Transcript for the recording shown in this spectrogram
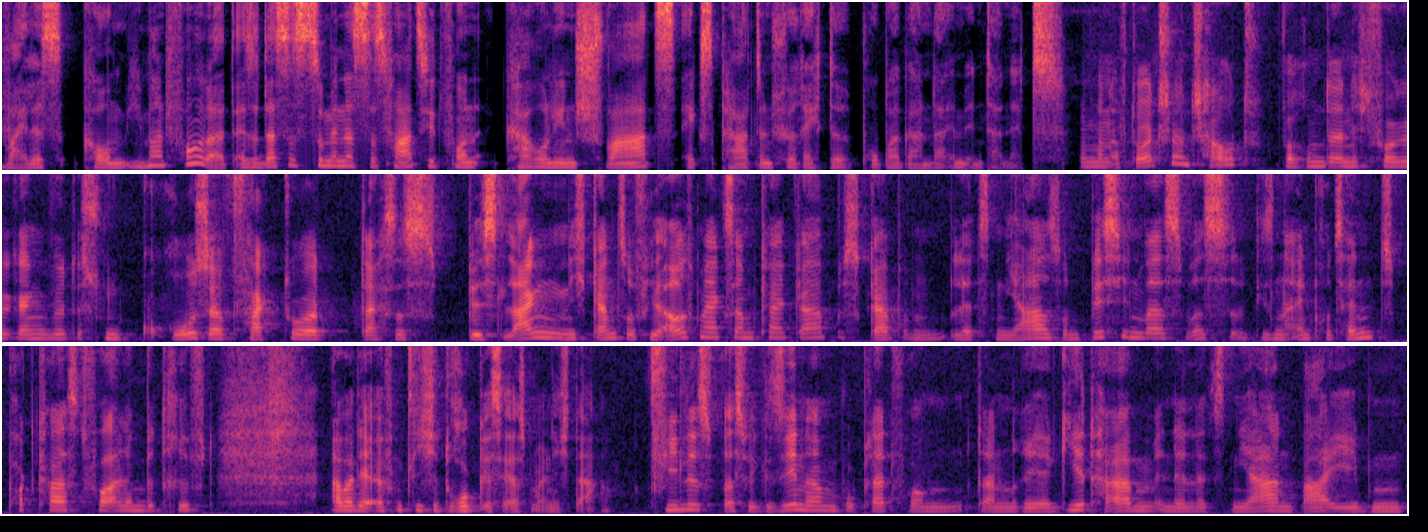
weil es kaum jemand fordert. Also das ist zumindest das Fazit von Caroline Schwarz Expertin für rechte Propaganda im Internet. Wenn man auf Deutschland schaut, warum da nicht vorgegangen wird, ist ein großer Faktor, dass es bislang nicht ganz so viel Aufmerksamkeit gab. Es gab im letzten Jahr so ein bisschen was, was diesen 1%-Podcast vor allem betrifft. Aber der öffentliche Druck ist erstmal nicht da vieles, was wir gesehen haben, wo Plattformen dann reagiert haben in den letzten Jahren, war eben,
